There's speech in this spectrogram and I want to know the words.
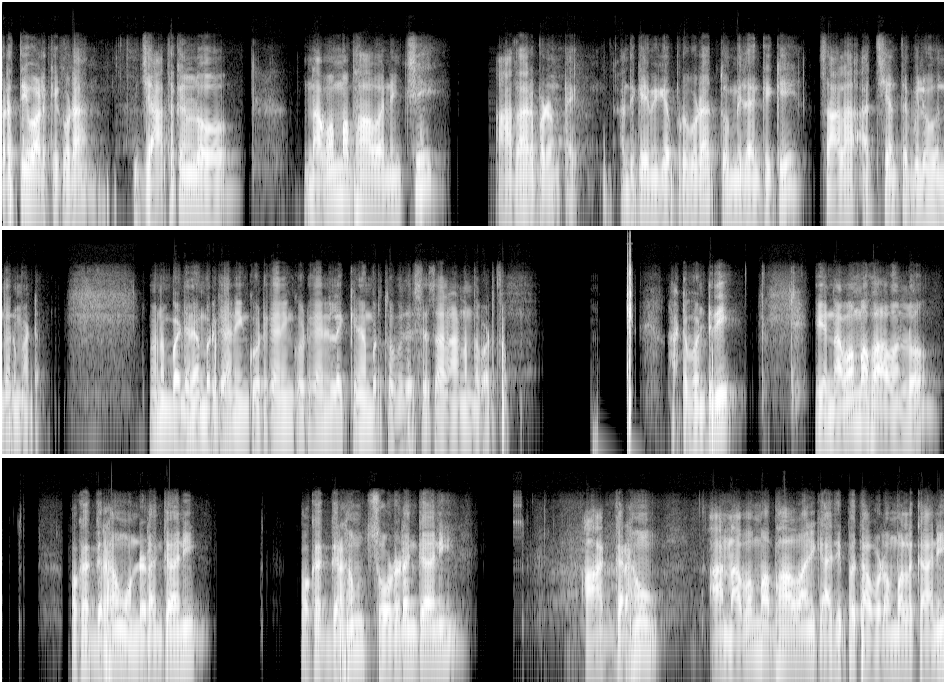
ప్రతి వాళ్ళకి కూడా జాతకంలో నవమ భావం నుంచి ఆధారపడి ఉంటాయి. అందుకే మీకు ఎప్పుడు కూడా తొమ్మిది అంకెకి చాలా అత్యంత విలువ ఉందన్నమాట. మనం బండి నెంబర్ కానీ ఇంకోటి కానీ ఇంకోటి కానీ లక్కీ నెంబర్ తొమ్మిది వస్తే చాలా ఆనందపడతాం. అటువంటిది ఈ నవమ భావంలో ఒక గ్రహం ఉండడం కానీ ఒక గ్రహం చూడడం కానీ ఆ గ్రహం ఆ నవమ భావానికి అధిపతి అవ్వడం వల్ల కానీ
